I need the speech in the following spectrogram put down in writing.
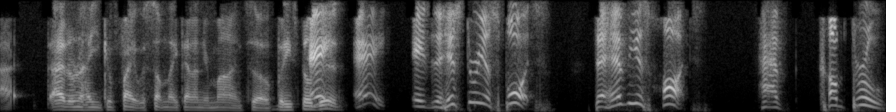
I I don't know how you could fight with something like that on your mind. So, but he still hey, did. hey, in the history of sports, the heaviest hearts have come through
